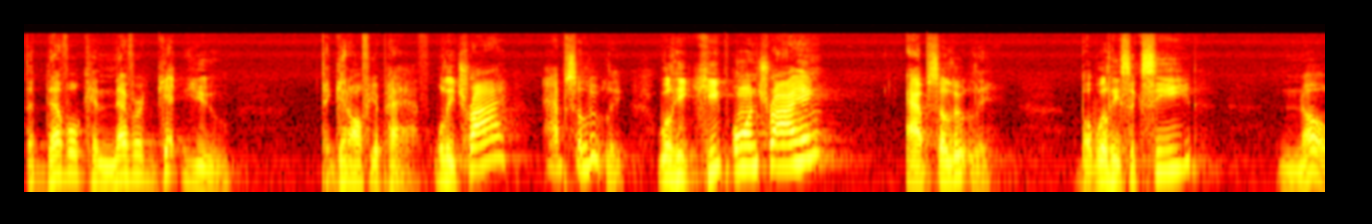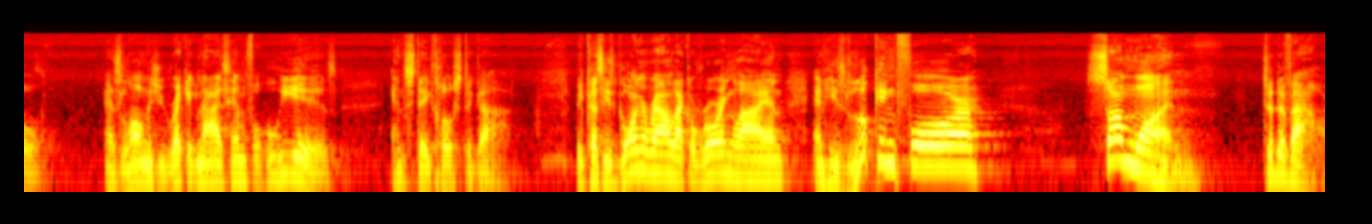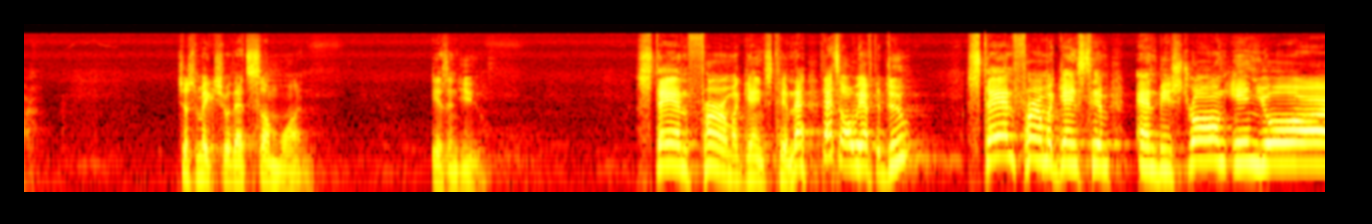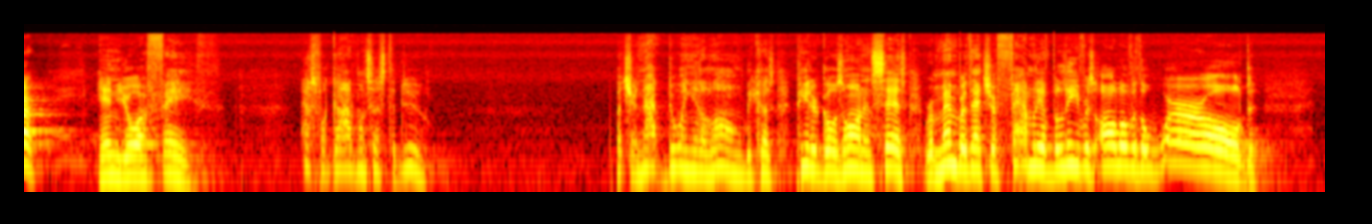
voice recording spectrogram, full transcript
the devil can never get you to get off your path. Will he try? Absolutely. Will he keep on trying? Absolutely. But will he succeed? No, as long as you recognize him for who he is and stay close to God. Because he's going around like a roaring lion and he's looking for someone to devour. Just make sure that someone isn't you. Stand firm against him. That, that's all we have to do. Stand firm against him and be strong in your in your faith. That's what God wants us to do. But you're not doing it alone because Peter goes on and says, Remember that your family of believers all over the world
